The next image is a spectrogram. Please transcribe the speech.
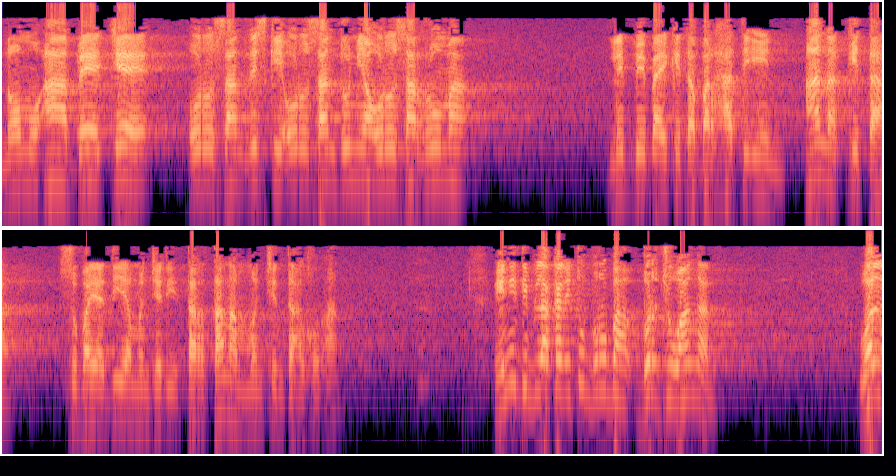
nomu A, B, C, urusan rizki, urusan dunia, urusan rumah, lebih baik kita perhatiin anak kita supaya dia menjadi tertanam mencinta Al-Quran. Ini di belakang itu berubah berjuangan. Wal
